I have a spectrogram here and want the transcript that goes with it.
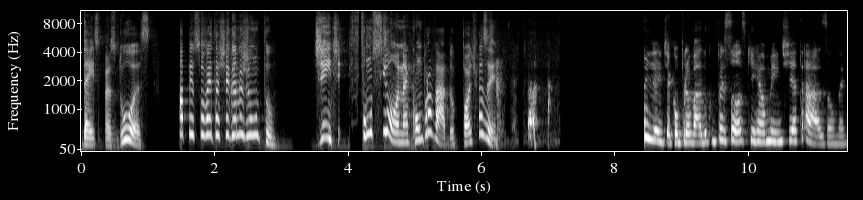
10 para as duas, a pessoa vai estar tá chegando junto. Gente, funciona, é comprovado. Pode fazer. Gente, é comprovado com pessoas que realmente atrasam, né?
